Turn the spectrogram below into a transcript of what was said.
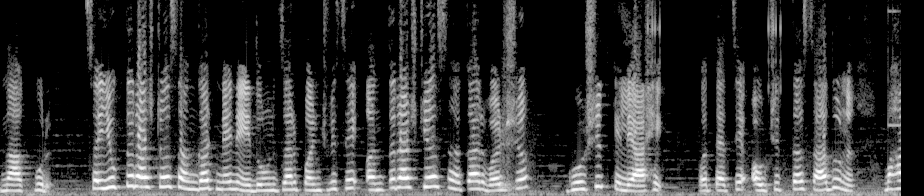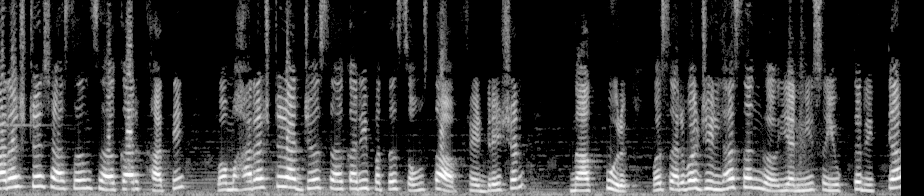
नागपूर संयुक्त राष्ट्र संघटनेने दोन हजार पंचवीस हे आंतरराष्ट्रीय सहकार वर्ष घोषित केले आहे. व त्याचे औचित्य साधून महाराष्ट्र शासन सहकार खाते व महाराष्ट्र राज्य सहकारी पतसंस्था फेडरेशन नागपूर व सर्व जिल्हा संघ यांनी संयुक्तरित्या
